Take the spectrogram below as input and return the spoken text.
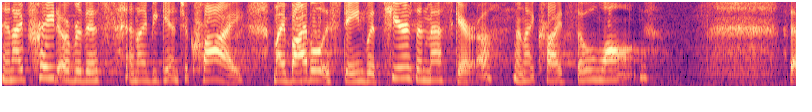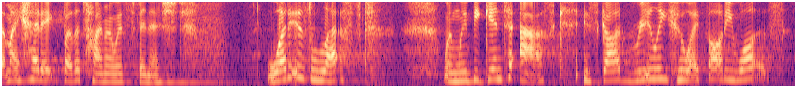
And I prayed over this and I began to cry. My Bible is stained with tears and mascara, and I cried so long that my head ached by the time I was finished. What is left when we begin to ask, is God really who I thought he was?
